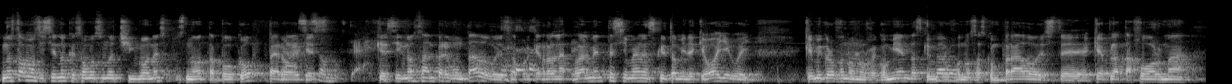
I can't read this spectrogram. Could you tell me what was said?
No estamos diciendo que somos unos chingones, pues no, tampoco, pero Ah, que, sí que sí nos han preguntado, güey. O sea, porque real- realmente sí me han escrito a mí de que, oye, güey, ¿qué micrófono nos recomiendas? ¿Qué Claro. micrófonos has comprado? Este, ¿Qué plataforma?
